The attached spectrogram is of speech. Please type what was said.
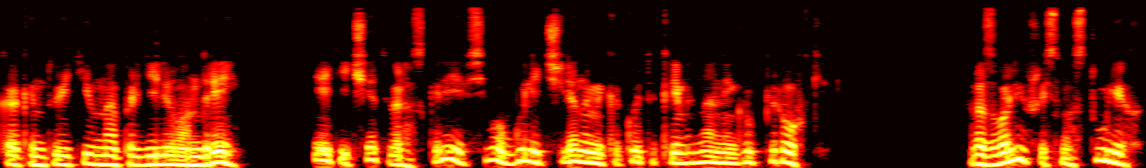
Как интуитивно определил Андрей, эти четверо, скорее всего, были членами какой-то криминальной группировки. Развалившись на стульях,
